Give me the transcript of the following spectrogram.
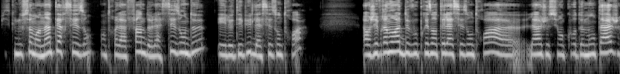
puisque nous sommes en intersaison entre la fin de la saison 2 et le début de la saison 3. Alors j'ai vraiment hâte de vous présenter la saison 3. Euh, là, je suis en cours de montage.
